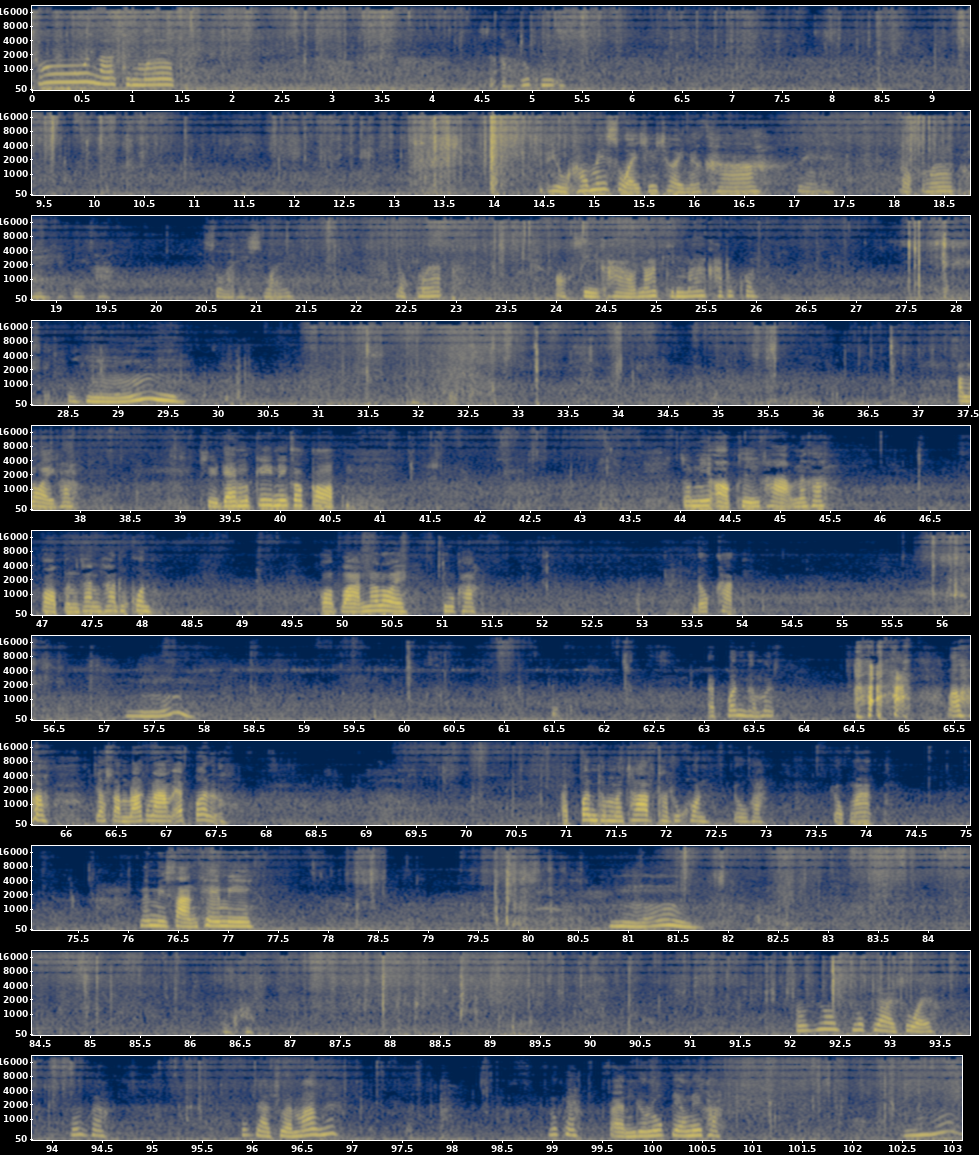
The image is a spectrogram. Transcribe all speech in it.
โอ้ยน่ากินมาก จะเอาลูกนี้ ผิวเขาไม่สวยเฉยๆนะคะนี่ดอกมากเลยนี่ค่ะ สวยสวยดอกมาก ออกสีขาวน่ากินมากค่ะทุกคนอือหืออร่อยค่ะ สีแดงเมื่อกี้นี่ก็กรอบ ตัวนี้ออกสีขาวนะคะ กรอบเหมือนกันค่ะทุกคน กรอบหวานอร่อย ดูค่ะ ดกคักอืมแอปเปิ้ลทำไมจะสำลักน้ำแอปเปิ้ลแอปเปิ้ลธรรมชาติค่ะทุกคนดูค่ะ จกมาก ไม่มีสารเคมีอืมดูค่ะลูกลูกใหญ่สวยลูกค่ะ ลูกใหญ่สวยมากเนี่ยลูกเนี่ยแฝนอยู่ลูกเดียวนี่ค่ะ อืม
